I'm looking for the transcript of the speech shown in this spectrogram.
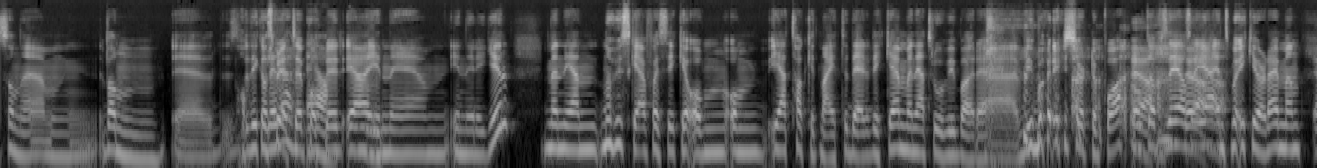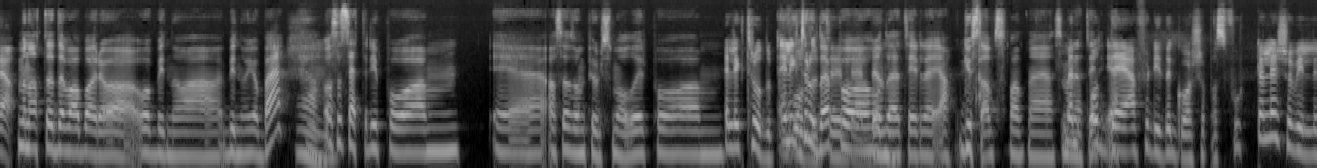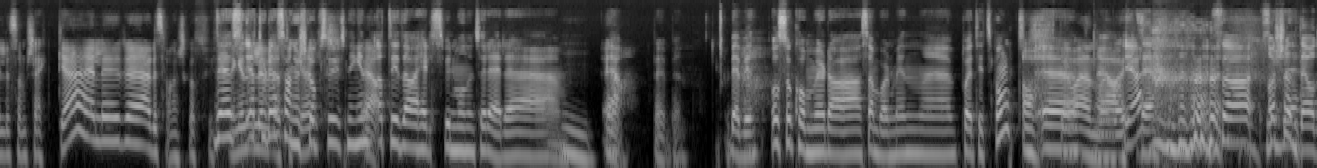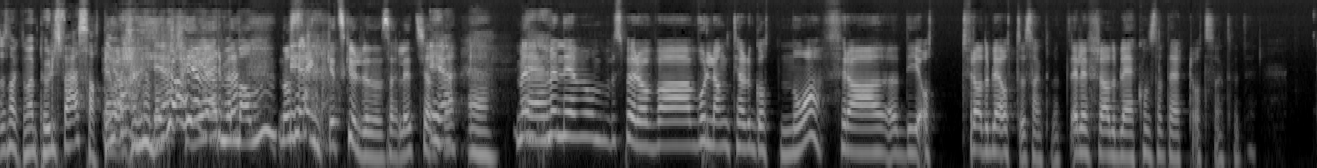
sånne mm, vann... Eh, de kan sprøyte ja. popler ja. ja, inn, i, inn i ryggen. Men igjen, nå husker jeg faktisk ikke om, om jeg takket nei til det eller ikke, men jeg tror vi bare, vi bare kjørte på. ja. jeg, på å altså, jeg endte med å ikke gjøre det, men, Ja. men at det var bare å, å, begynne, å begynne å jobbe. Ja. Og så setter de på mm, eh, altså sånn pulsmåler på mm, Elektrode på Elektrode hodet til på til hodet til ja, Gustav, som han, eh, som Men, han heter. og det er fordi det går såpass fort, eller så vil de liksom sjekke? Eller er det Det, svangerskapsforgiftningen? jeg eller tror det er svangerskapsforgiftningen, Ja. at de da helst vil monitorere mm, ja, babyen. babyen. Og så kommer da samboeren min eh, på et tidspunkt. Åh, det var enda uh, ja. Så, Nå skjønte jeg hva du snakket om en puls, for her satt jeg Ja, bare sånn Hva ja, jeg vet skjer med mannen? Nå Ja. senket skuldrene seg litt, skjønte Ja. jeg. Men, Eh. men jeg må spørre, hva, hvor lang tid har det gått nå fra, de åt, fra det ble 8 cm, eller fra det ble konstatert 8 cm?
